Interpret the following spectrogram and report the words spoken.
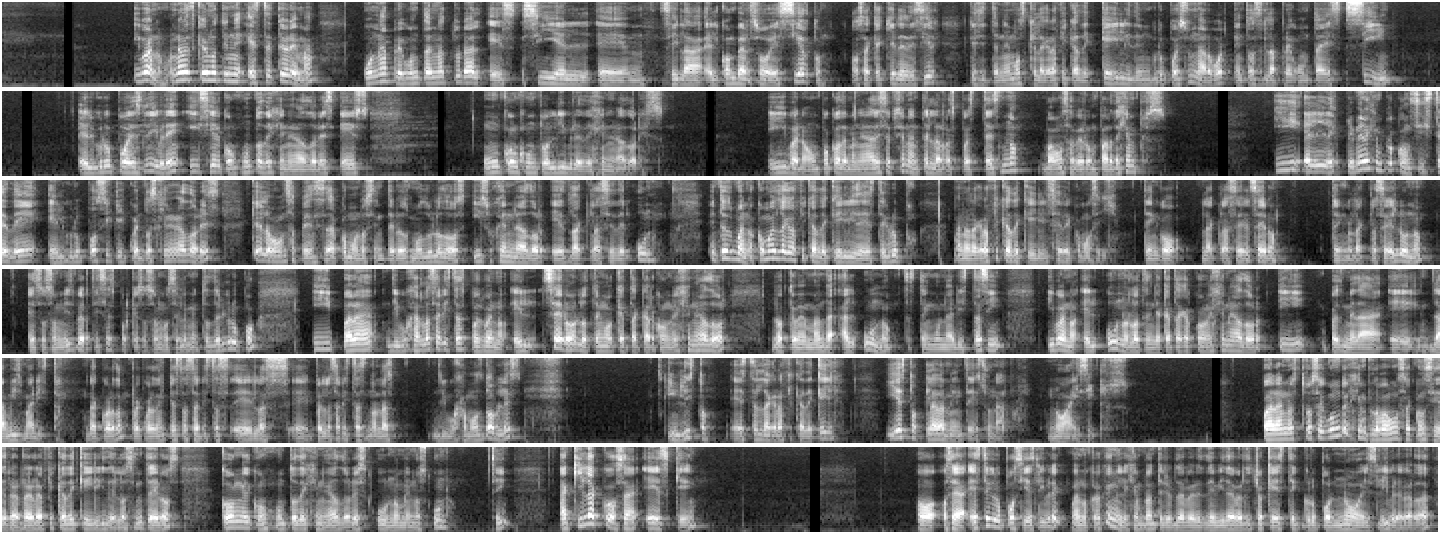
Y bueno, una vez que uno tiene este teorema, una pregunta natural es si el, em, si la, el converso es cierto. O sea, ¿qué quiere decir? Que si tenemos que la gráfica de Cayley de un grupo es un árbol, entonces la pregunta es si el grupo es libre y si el conjunto de generadores es un conjunto libre de generadores. Y bueno, un poco de manera decepcionante, la respuesta es no. Vamos a ver un par de ejemplos. Y el primer ejemplo consiste de el grupo cíclico en dos generadores, que lo vamos a pensar como los enteros módulo 2 y su generador es la clase del 1. Entonces, bueno, ¿cómo es la gráfica de Cayley de este grupo? Bueno, la gráfica de Cayley se ve como sigue. Tengo la clase del 0, tengo la clase del 1, esos son mis vértices porque esos son los elementos del grupo. Y para dibujar las aristas, pues bueno, el 0 lo tengo que atacar con el generador, lo que me manda al 1. Entonces tengo una arista así. Y bueno, el 1 lo tendría que atacar con el generador y pues me da eh, la misma arista. ¿De acuerdo? Recuerden que estas aristas, eh, las, eh, pues las aristas no las dibujamos dobles. Y listo, esta es la gráfica de Cayley. Y esto claramente es un árbol, no hay ciclos. Para nuestro segundo ejemplo vamos a considerar la gráfica de Cayley de los enteros con el conjunto de generadores 1 menos 1. ¿sí? Aquí la cosa es que, o, sea, este grupo sí es libre. Bueno, creo que en el ejemplo anterior debí de haber dicho que este grupo no es libre, ¿verdad?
